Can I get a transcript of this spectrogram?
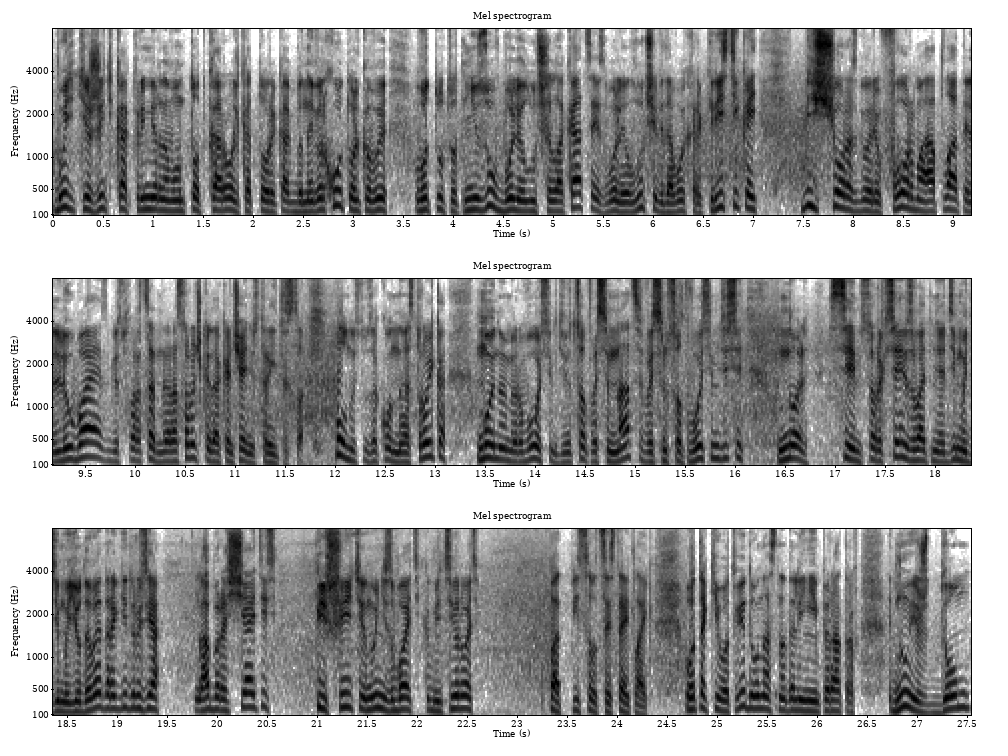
Будете жить как примерно вон тот король, который как бы наверху, только вы вот тут вот внизу в более лучшей локации, с более лучшей видовой характеристикой. Еще раз говорю, форма оплаты любая, с беспроцентной рассрочкой до окончания строительства. Полностью законная стройка. Мой номер 8 918 880 0747. Звать меня Дима, Дима ЮДВ, дорогие друзья. Обращайтесь, пишите, ну не забывайте комментировать подписываться и ставить лайк. Вот такие вот виды у нас на долине императоров. Ну и ждем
